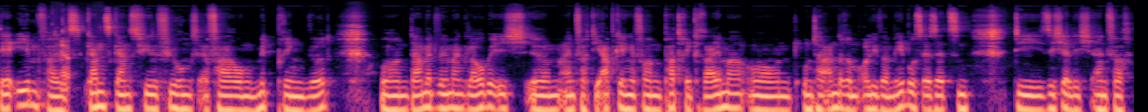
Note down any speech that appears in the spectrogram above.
der ebenfalls ja. ganz, ganz viel Führungserfahrung mitbringen wird. Und damit will man, glaube ich, ähm, einfach die Abgänge von Patrick Reimer und unter anderem Oliver Mebus ersetzen, die sicherlich einfach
